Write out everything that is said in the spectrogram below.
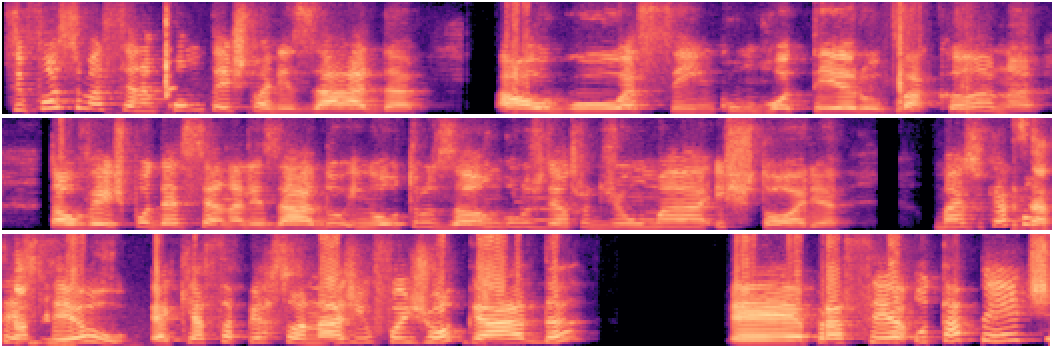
Se fosse uma cena contextualizada, algo assim, com um roteiro bacana, talvez pudesse ser analisado em outros ângulos dentro de uma história. Mas o que aconteceu Exatamente. é que essa personagem foi jogada é, para ser o tapete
